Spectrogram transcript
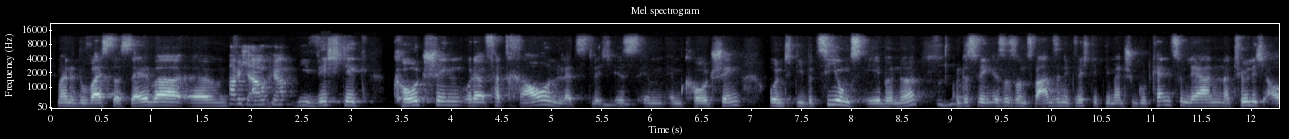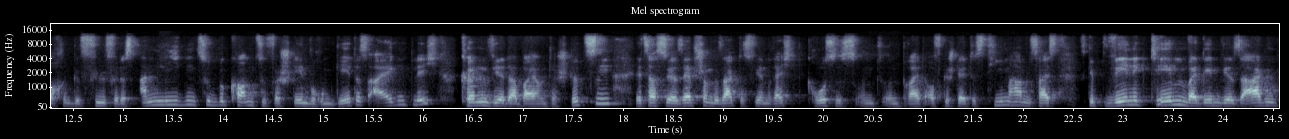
Ich meine, du weißt das selber. Ähm, Habe ich auch, ja. Wie wichtig Coaching oder Vertrauen letztlich mhm. ist im, im Coaching und die Beziehungsebene. Mhm. Und deswegen ist es uns wahnsinnig wichtig, die Menschen gut kennenzulernen, natürlich auch ein Gefühl für das Anliegen zu bekommen, zu verstehen, worum geht es eigentlich, können wir dabei unterstützen. Jetzt hast du ja selbst schon gesagt, dass wir ein recht großes und, und breit aufgestelltes Team haben. Das heißt, es gibt wenig Themen, bei denen wir sagen,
